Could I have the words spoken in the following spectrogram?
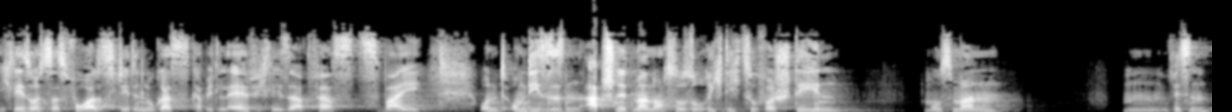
ich lese uns das vor, das steht in Lukas Kapitel 11, ich lese ab Vers 2. Und um diesen Abschnitt mal noch so, so richtig zu verstehen, muss man wissen,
